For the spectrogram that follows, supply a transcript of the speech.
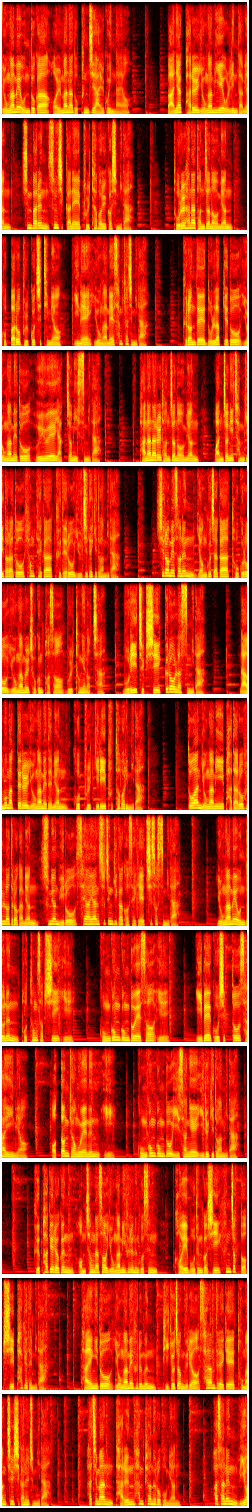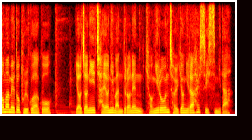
용암의 온도가 얼마나 높은지 알고 있나요? 만약 발을 용암 위에 올린다면 신발은 순식간에 불타버릴 것입니다. 돌을 하나 던져 넣으면 곧바로 불꽃이 튀며 이내 용암에 삼켜집니다. 그런데 놀랍게도 용암에도 의외의 약점이 있습니다. 바나나를 던져 넣으면 완전히 잠기더라도 형태가 그대로 유지되기도 합니다. 실험에서는 연구자가 도구로 용암을 조금 퍼서 물통에 넣자 물이 즉시 끓어올랐습니다. 나무 막대를 용암에 대면 곧 불길이 붙어버립니다. 또한 용암이 바다로 흘러들어가면 수면 위로 새하얀 수증기가 거세게 치솟습니다. 용암의 온도는 보통 섭씨 1, 000도에서 1, 250도 사이이며 어떤 경우에는 2, 000도 이상에 이르기도 합니다. 그 파괴력은 엄청나서 용암이 흐르는 곳은 거의 모든 것이 흔적도 없이 파괴됩니다. 다행히도 용암의 흐름은 비교적 느려 사람들에게 도망칠 시간을 줍니다. 하지만 다른 한편으로 보면 화산은 위험함에도 불구하고 여전히 자연이 만들어낸 경이로운 절경이라 할 수 있습니다.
